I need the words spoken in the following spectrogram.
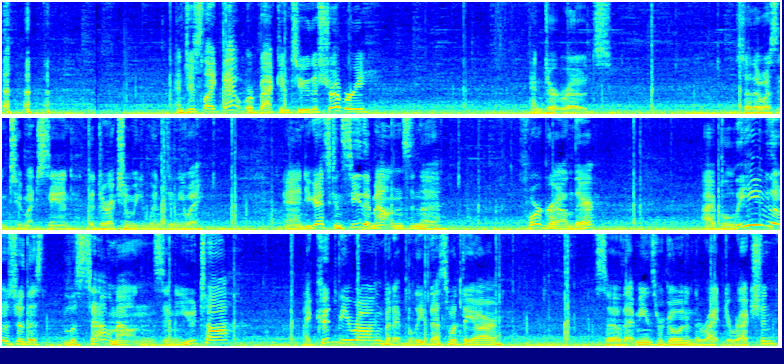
and just like that, we're back into the shrubbery and dirt roads. So there wasn't too much sand, the direction we went anyway. And you guys can see the mountains in the foreground there. I believe those are the La Sal Mountains in Utah. I could be wrong, but I believe that's what they are. So that means we're going in the right direction.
